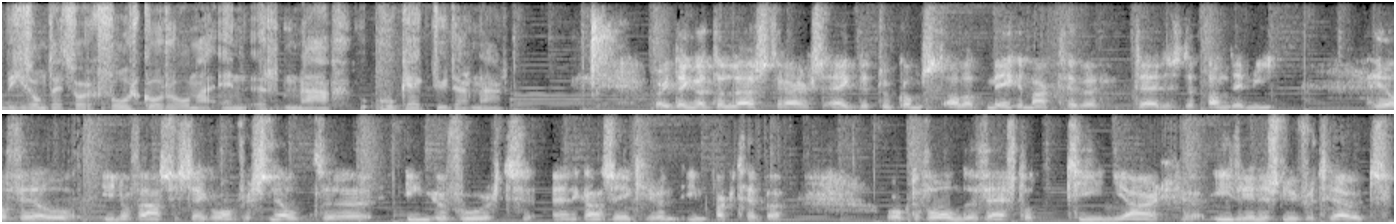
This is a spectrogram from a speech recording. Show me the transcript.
die gezondheidszorg voor corona en erna. Hoe kijkt u daarnaar? Ik denk dat de luisteraars eigenlijk de toekomst al wat meegemaakt hebben tijdens de pandemie. Heel veel innovaties zijn gewoon versneld uh, ingevoerd en gaan zeker een impact hebben ook de volgende vijf tot tien jaar. Uh, iedereen is nu vertrouwd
